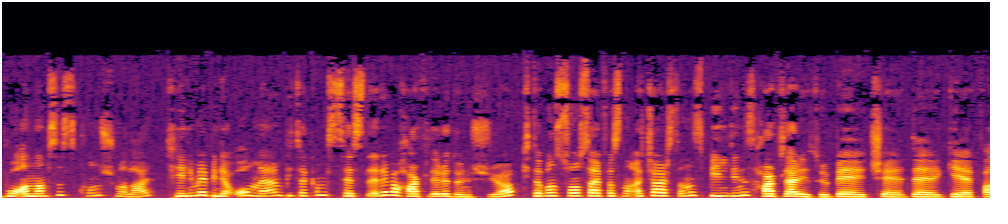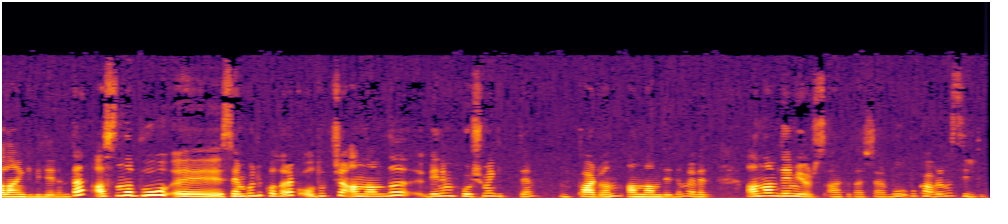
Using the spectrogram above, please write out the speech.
bu anlamsız konuşmalar kelime bile olmayan bir takım seslere ve harflere dönüşüyor. Kitabın son sayfasını açarsanız bildiğiniz harfler yazıyor. B, Ç, D, G falan gibilerinden. Aslında bu e, sembolik olarak oldukça anlamlı. Benim hoşuma gitti. Pardon anlam dedim. Evet anlam demiyoruz arkadaşlar. Bu, bu kavramı sildik.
